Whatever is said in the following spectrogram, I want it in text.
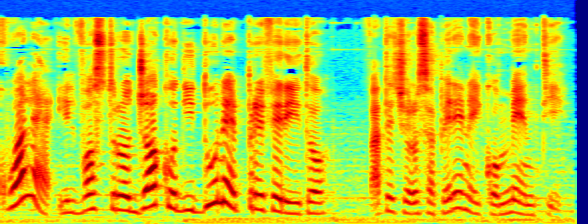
Qual è il vostro gioco di Dune preferito? Fatecelo sapere nei commenti.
